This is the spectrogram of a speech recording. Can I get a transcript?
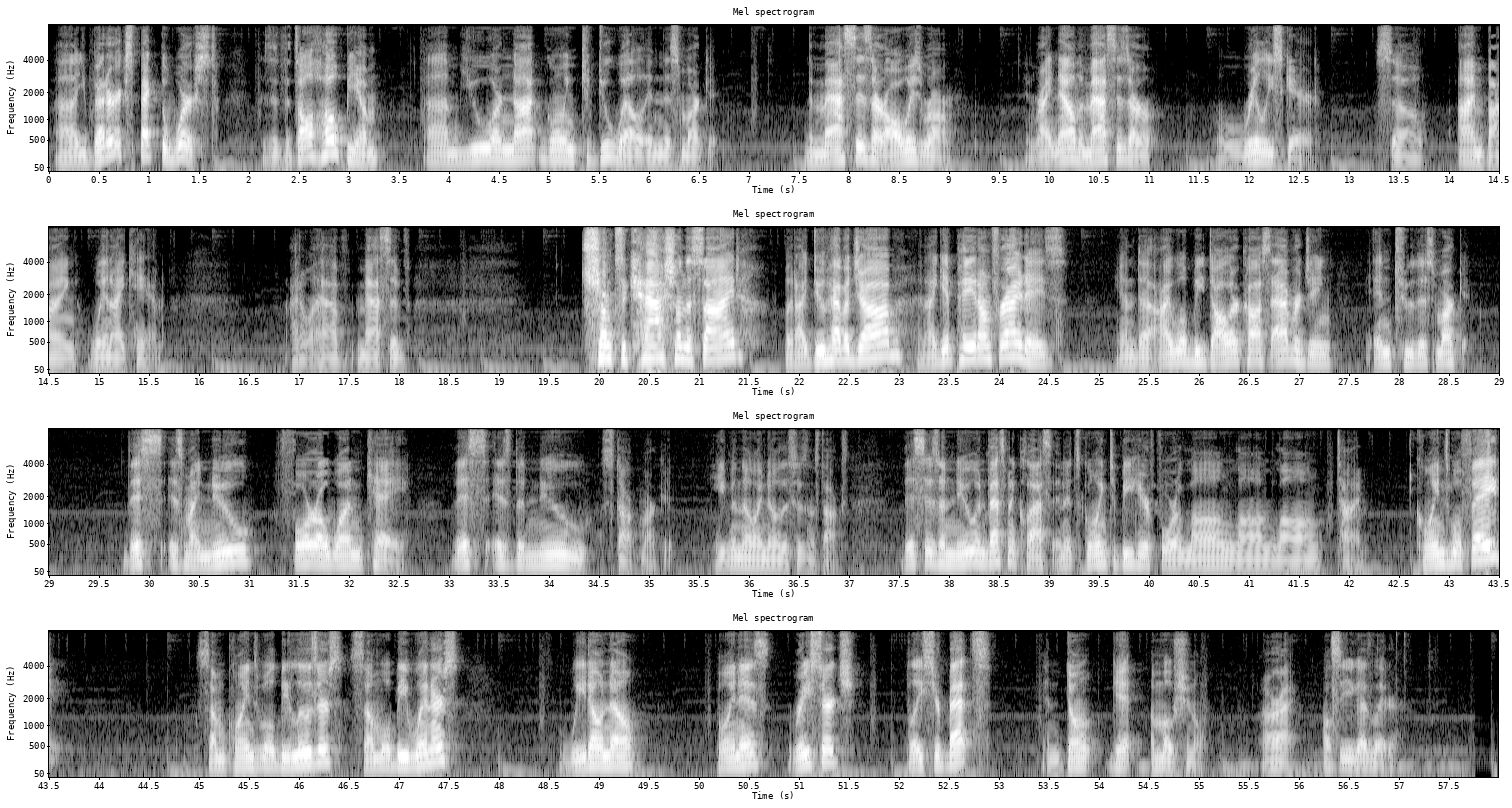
Uh, you better expect the worst. Because if it's all hopium, um, you are not going to do well in this market. The masses are always wrong. And right now, the masses are really scared. So I'm buying when I can. I don't have massive chunks of cash on the side, but I do have a job and I get paid on Fridays and uh, I will be dollar cost averaging into this market. This is my new 401k. This is the new stock market, even though I know this isn't stocks. This is a new investment class and it's going to be here for a long, long, long time. Coins will fade. Some coins will be losers. Some will be winners. We don't know. Point is, research, place your bets, and don't get emotional. All right. I'll see you guys later.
